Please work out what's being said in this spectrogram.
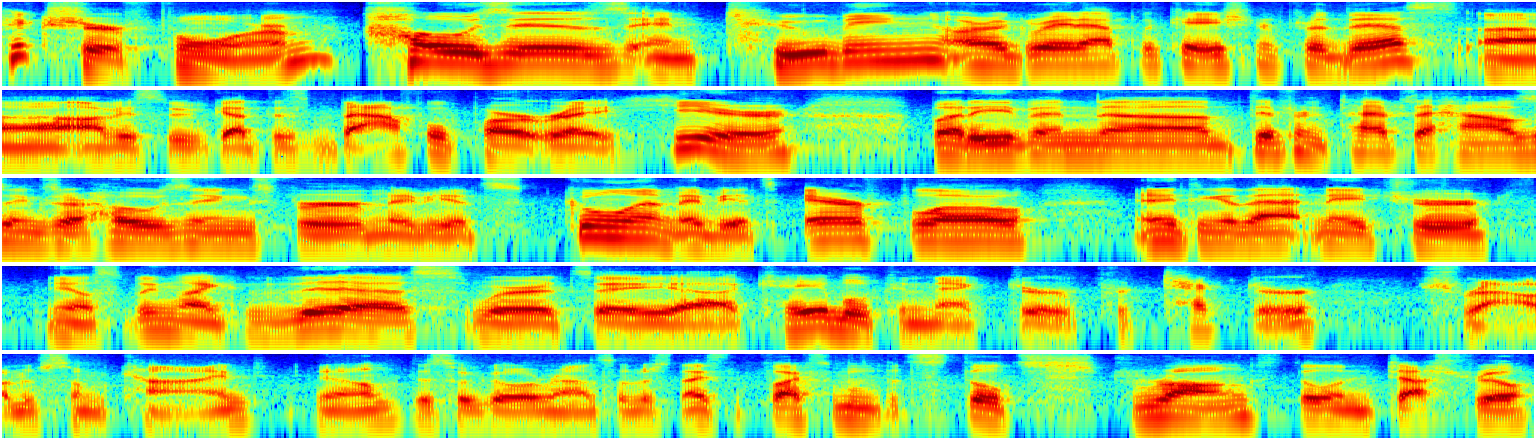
picture form. Hoses and tubing are a great application for this. Uh, obviously, we've got this baffle part right here, but even uh, different types of housings or hosings for maybe it's coolant, maybe it's airflow, anything of that nature. You know, something like this where it's a uh, cable connector protector shroud of some kind. You know, this will go around so it's nice and flexible, but still strong, still industrial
